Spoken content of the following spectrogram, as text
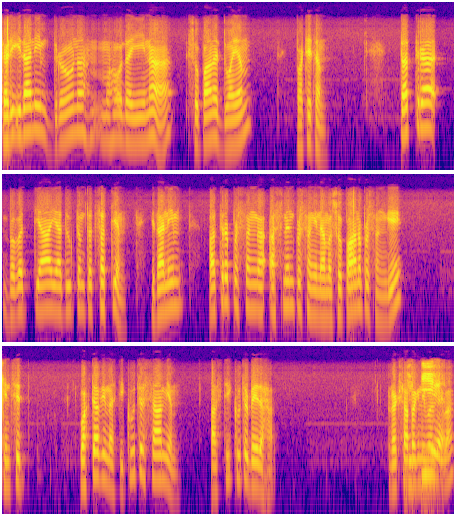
तर्हि इदानीं द्रोणमहोदयेन सोपानद्वयं पठितं तत्र भवत्या यद् उक्तं तत् सत्यम् इदानीम् अत्र प्रसङ्गः अस्मिन् प्रसङ्गे नाम सोपानप्रसङ्गे किञ्चित् वक्तव्यमस्ति कुत्र साम्यम् अस्ति कुत्र भेदः रक्षा भगिनी वदति वा?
